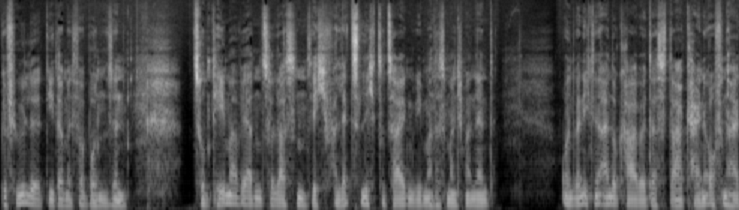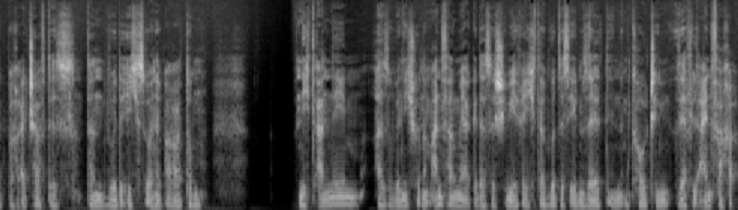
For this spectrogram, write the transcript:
Gefühle, die damit verbunden sind, zum Thema werden zu lassen, sich verletzlich zu zeigen, wie man das manchmal nennt. Und wenn ich den Eindruck habe, dass da keine Offenheit, Bereitschaft ist, dann würde ich so eine Beratung nicht annehmen. Also wenn ich schon am Anfang merke, das ist schwierig, dann wird es eben selten in einem Coaching sehr viel einfacher.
